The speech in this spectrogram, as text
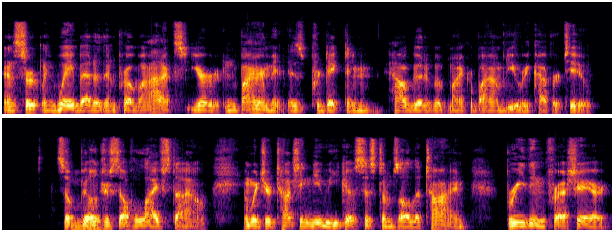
and certainly way better than probiotics, your environment is predicting how good of a microbiome do you recover to. So mm. build yourself a lifestyle in which you're touching new ecosystems all the time, breathing fresh air,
